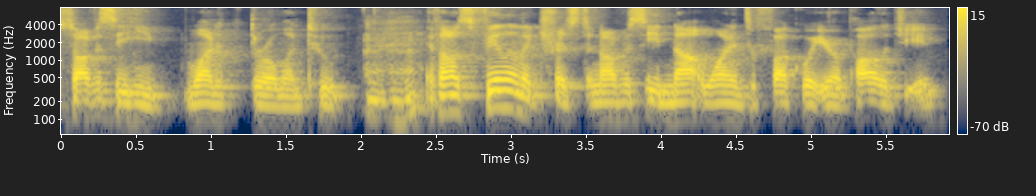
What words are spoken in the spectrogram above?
so obviously he wanted to throw one too. Mm-hmm. If I was feeling like Tristan, obviously not wanting to fuck with your apology,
